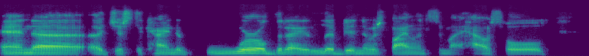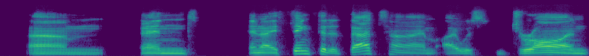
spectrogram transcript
and uh, uh, just the kind of world that I lived in. There was violence in my household, um, and and I think that at that time I was drawn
